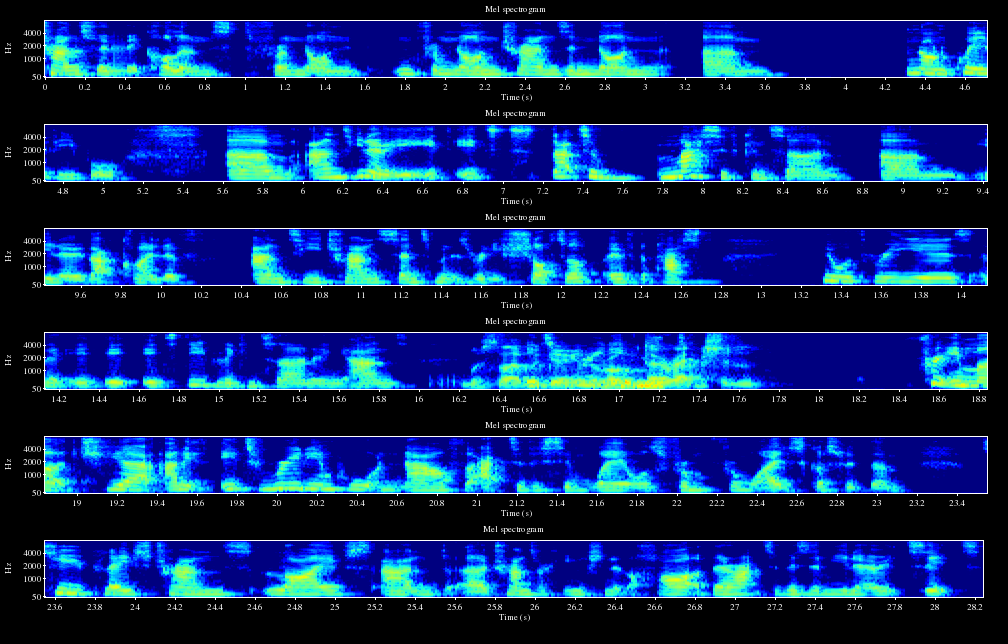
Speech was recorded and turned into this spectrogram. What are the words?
transphobic columns from non from non-trans and non um, non-queer people um, and you know it, it's that's a massive concern um, you know that kind of anti-trans sentiment has really shot up over the past two or three years and it, it, it's deeply concerning and almost like we're going really in the wrong direction Pretty much, yeah. And it, it's really important now for activists in Wales, from, from what I discussed with them, to place trans lives and uh, trans recognition at the heart of their activism. You know, it's, it's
